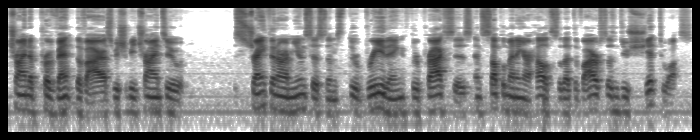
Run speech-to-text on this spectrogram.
trying to prevent the virus. We should be trying to strengthen our immune systems through breathing, through practices, and supplementing our health so that the virus doesn't do shit to us.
